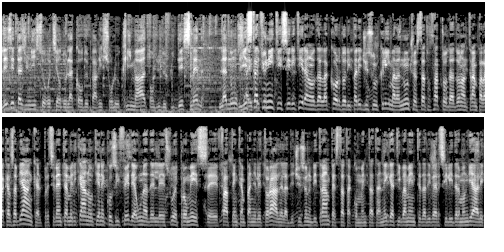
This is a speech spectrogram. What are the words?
Les États-Unis se retirent de l'accord de Paris sur le climat attendu depuis des semaines. L'annonce Gli Stati Uniti si ritirano dall'accordo di Parigi sul clima. L'annuncio è stato fatto da Donald Trump alla Casa Bianca. Il presidente americano tiene così fede a una delle sue promesse fatte in campagna elettorale. La decisione di Trump è stata commentata negativamente da diversi leader mondiali.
